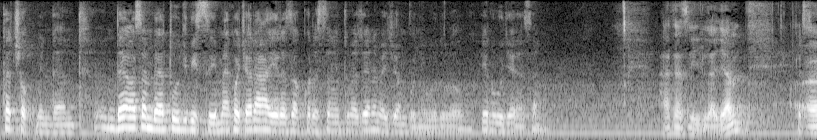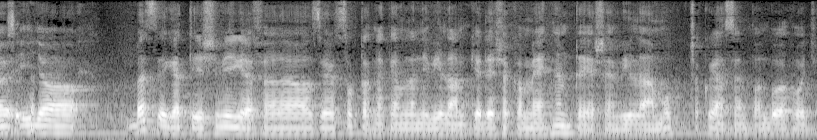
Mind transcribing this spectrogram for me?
tehát sok mindent. De az embert úgy viszi meg, hogyha ráérez, akkor szerintem ez nem egy olyan bonyolult dolog. Én úgy érzem. Hát ez így legyen. Köszönöm szépen. Így a beszélgetés vége fele azért szoktak nekem lenni villámkérdések, amelyek nem teljesen villámok, csak olyan szempontból, hogy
